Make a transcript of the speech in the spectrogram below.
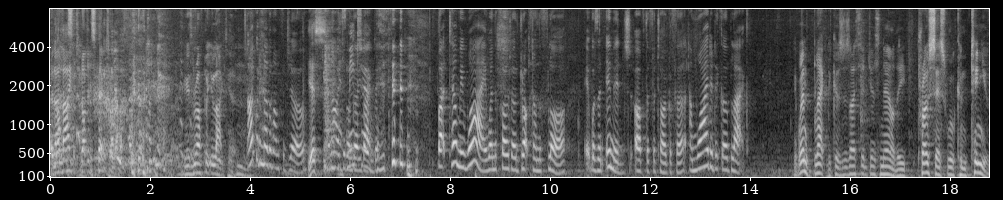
And I liked not Inspector Ruff. He was rough, but you liked him. I've got another one for Joe. Yes. I know I Yes, keep on me going too. back to him. but tell me why, when the photo dropped on the floor, it was an image of the photographer, and why did it go black? It went black because, as I said just now, the process will continue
